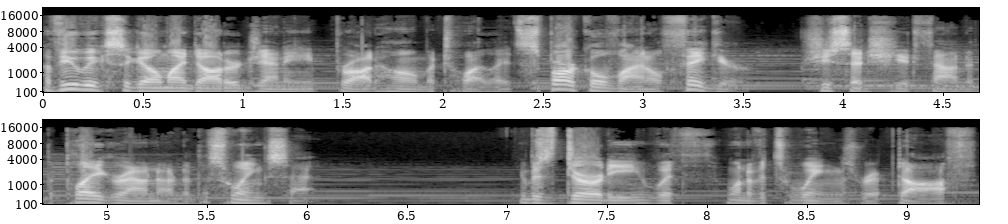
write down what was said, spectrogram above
A few weeks ago, my daughter Jenny brought home a Twilight Sparkle vinyl figure she said she had found in the playground under the swing set. It was dirty, with one of its wings ripped off.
